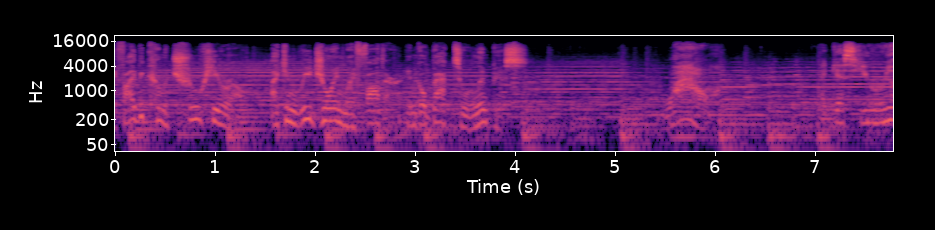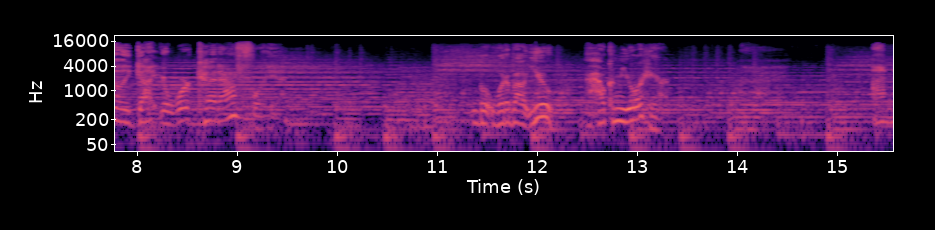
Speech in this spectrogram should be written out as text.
If I become a true hero, I can rejoin my father and go back to Olympus. Wow. I guess you really got your work cut out for you. But what about you? How come you're here? Uh, I'm...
